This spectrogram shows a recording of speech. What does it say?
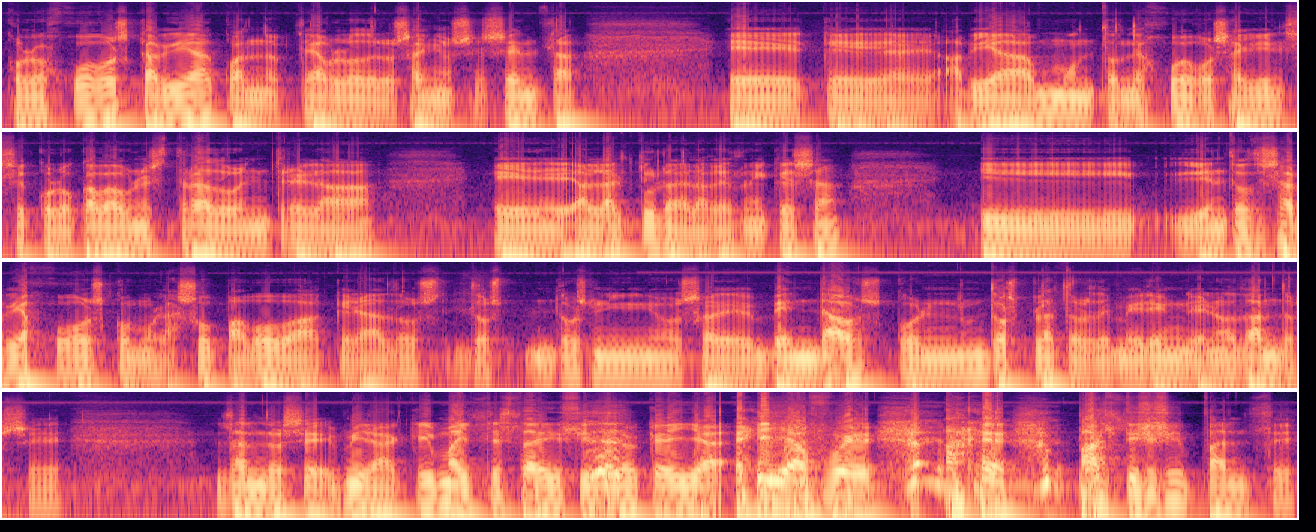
con los juegos que había cuando te hablo de los años 60 eh, que eh, había un montón de juegos allí se colocaba un estrado entre la eh, a la altura de la Guerniquesa y, y entonces había juegos como la sopa boba, que era dos, dos, dos niños eh, vendados con dos platos de merengue, ¿no? Dándose, dándose. Mira, aquí Maite está diciendo que ella, ella fue participante.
